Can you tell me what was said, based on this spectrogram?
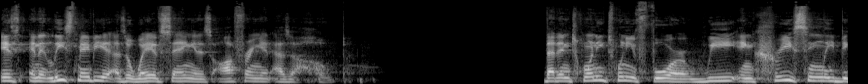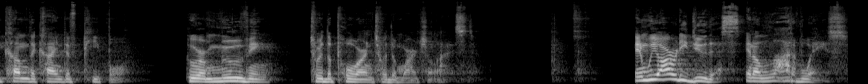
Is, and at least maybe as a way of saying it, is offering it as a hope. That in 2024, we increasingly become the kind of people who are moving toward the poor and toward the marginalized. And we already do this in a lot of ways.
